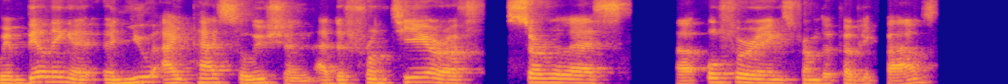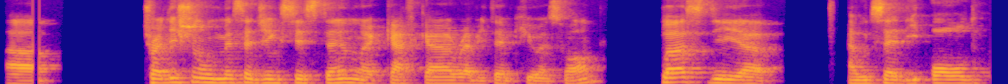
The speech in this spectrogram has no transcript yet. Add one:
we're building a, a new iPaaS solution at the frontier of serverless uh, offerings from the public clouds, uh, traditional messaging system like Kafka, RabbitMQ, and so on, plus the uh, I would say the old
